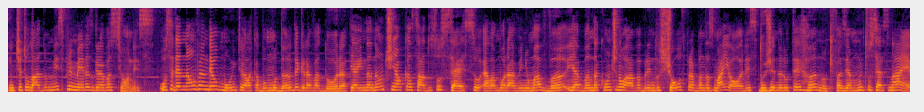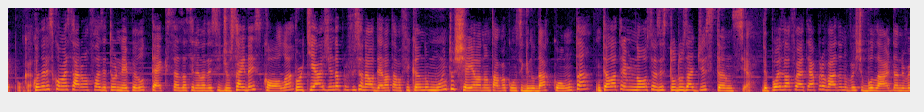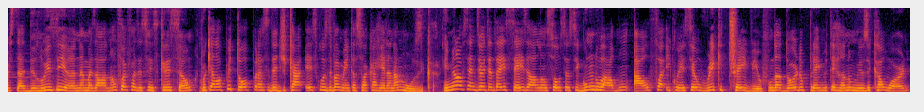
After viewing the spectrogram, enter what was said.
intitulado Mis Primeiras Gravações. O CD não vendeu muito e ela acabou mudando de gravadora e ainda não tinha alcançado sucesso. Ela morava em uma van e a banda continuava abrindo shows para bandas maiores do gênero terrano, que fazia muito sucesso na época. Quando eles começaram a fazer turnê pelo Texas, a Selena decidiu sair da escola porque a agenda profissional dela estava ficando muito cheia, ela não estava conseguindo dar conta. Então ela terminou seus estudos à distância. Depois ela foi até aprovada no vestibular da Universidade de Louisiana, mas ela não foi fazer sua inscrição porque ela optou para se dedicar exclusivamente à sua carreira na música. Em 1986, ela lançou seu segundo álbum, Alpha, e conheceu Rick Travey, o fundador do Prêmio Terrano Music Award,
